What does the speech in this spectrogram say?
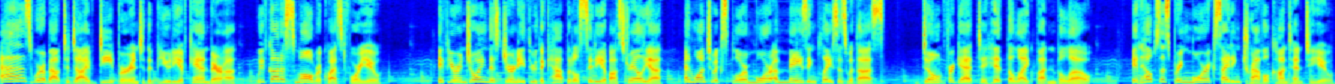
As we're about to dive deeper into the beauty of Canberra, we've got a small request for you. If you're enjoying this journey through the capital city of Australia and want to explore more amazing places with us, don't forget to hit the like button below. It helps us bring more exciting travel content to you.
